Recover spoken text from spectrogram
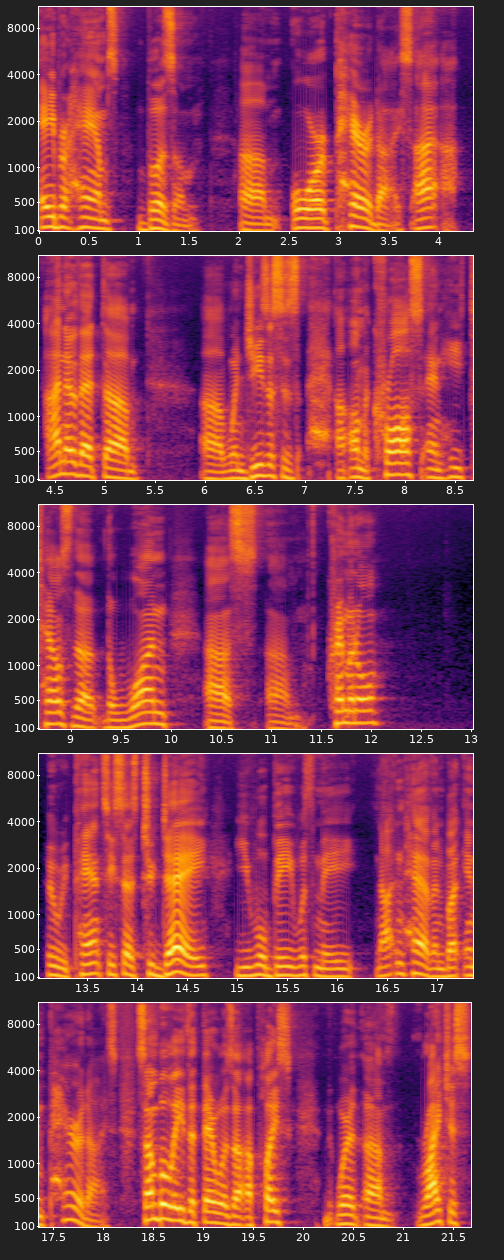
Abraham's bosom um, or paradise. I, I know that um, uh, when Jesus is uh, on the cross and he tells the, the one uh, um, criminal who repents, he says, Today you will be with me, not in heaven, but in paradise. Some believe that there was a, a place where um, righteous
